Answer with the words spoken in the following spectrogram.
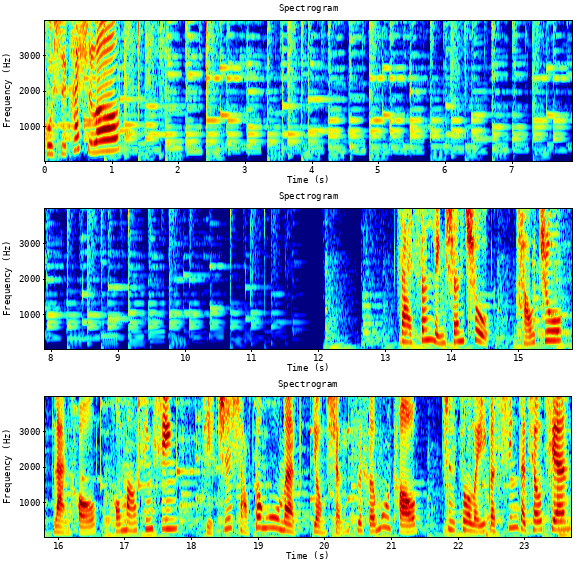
故事开始喽！在森林深处，豪猪。懒猴、红毛猩猩几只小动物们用绳子和木头制作了一个新的秋千。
